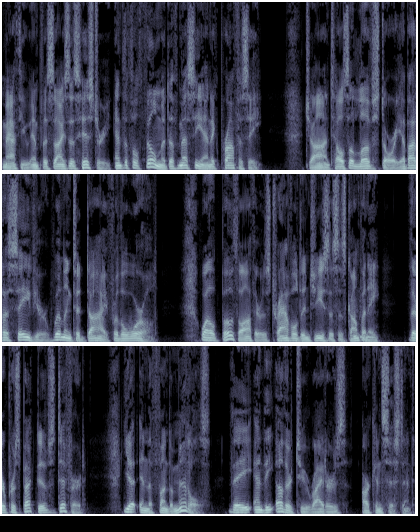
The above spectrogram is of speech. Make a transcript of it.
Matthew emphasizes history and the fulfillment of messianic prophecy. John tells a love story about a Savior willing to die for the world. While both authors traveled in Jesus' company, their perspectives differed. Yet in the fundamentals, they and the other two writers are consistent.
